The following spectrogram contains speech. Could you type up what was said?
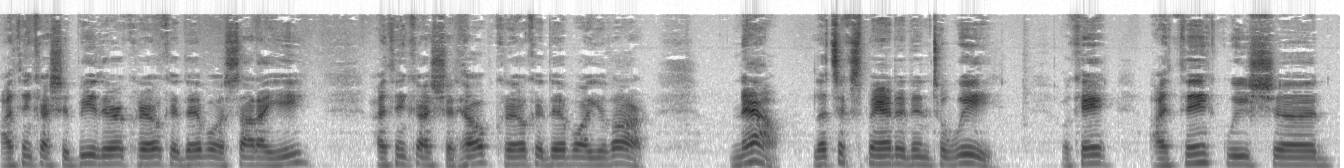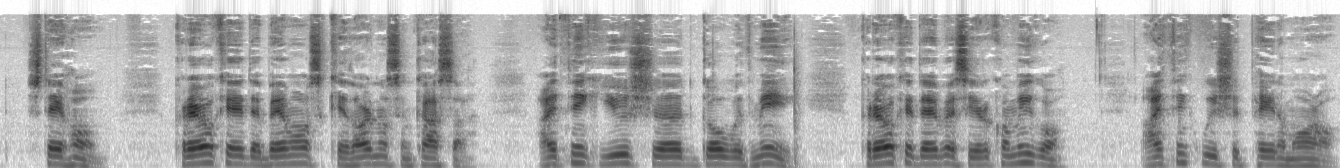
I think I should be there. Creo que debo estar allí. I think I should help. Creo que debo ayudar. Now, let's expand it into we. Okay? I think we should stay home. Creo que debemos quedarnos en casa. I think you should go with me. Creo que debes ir conmigo. I think we should pay tomorrow.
